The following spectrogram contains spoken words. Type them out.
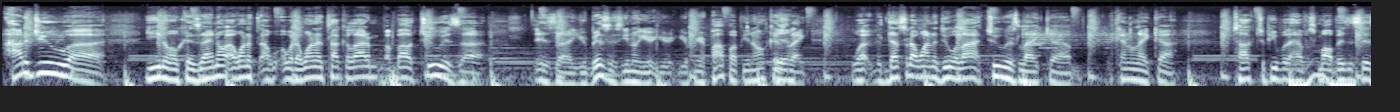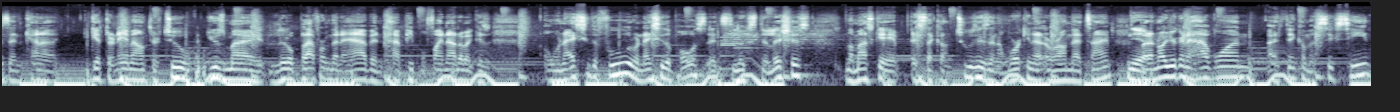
how did you, uh, you know, because I know I want to. What I want to talk a lot about too is uh, is uh, your business. You know, your your your, your pop up. You know, because Yeah. like what that's what I want to do a lot too. Is like uh, kind of like uh, talk to people that have small businesses and kind of get their name out there too. Use my little platform that I have and have people find out about it. Because when I see the food, when I see the post, it looks delicious. Nomás que it's like on Tuesdays and I'm working at around that time. Yeah. But I know you're gonna have one. I think on the 16th.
